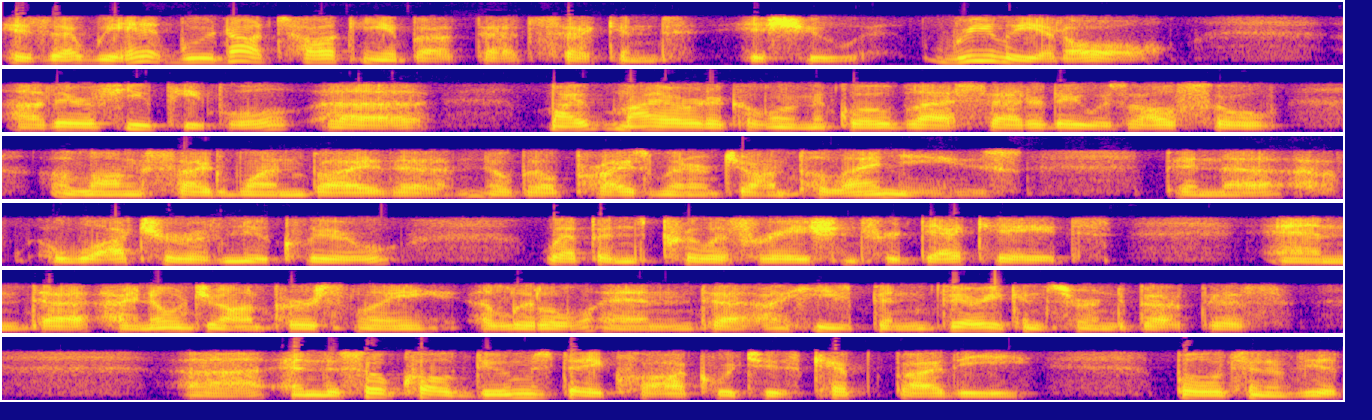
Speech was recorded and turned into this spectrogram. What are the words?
is that we ha- we're not talking about that second issue really at all. Uh, there are a few people. Uh, my, my article in the Globe last Saturday was also alongside one by the Nobel Prize winner John Polanyi, who's been a, a watcher of nuclear weapons proliferation for decades. And uh, I know John personally a little, and uh, he's been very concerned about this. Uh, and the so-called doomsday clock, which is kept by the Bulletin of, the,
